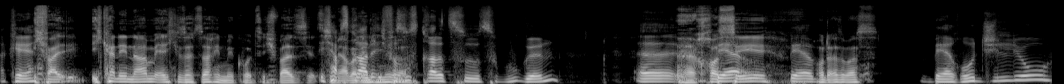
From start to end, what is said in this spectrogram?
Okay. Ich weiß, ich kann den Namen ehrlich gesagt, sag ihn mir kurz. Ich weiß es jetzt. Ich hab's nicht mehr, aber gerade, ich versuch's gerade zu, zu googeln. Äh, Äh, José Ber, oder sowas. Bergoglio,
